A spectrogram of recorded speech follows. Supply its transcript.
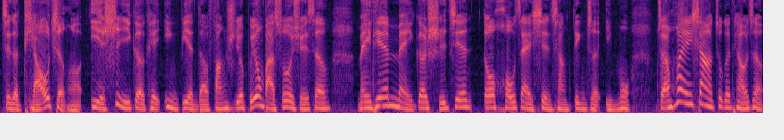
这个调整哦，也是一个可以应变的方式，就不用把所有学生每天每个时间都 hold 在线上盯着荧幕，转换一下做个调整。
